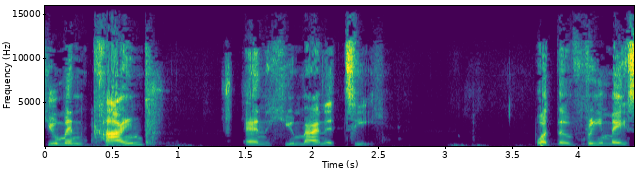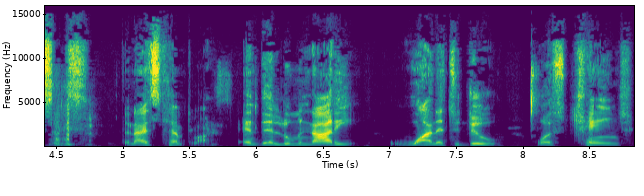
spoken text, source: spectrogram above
humankind and humanity. What the Freemasons, the Knights Templar, and the Illuminati wanted to do was change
